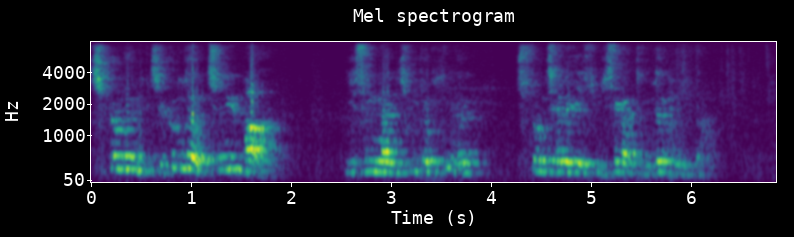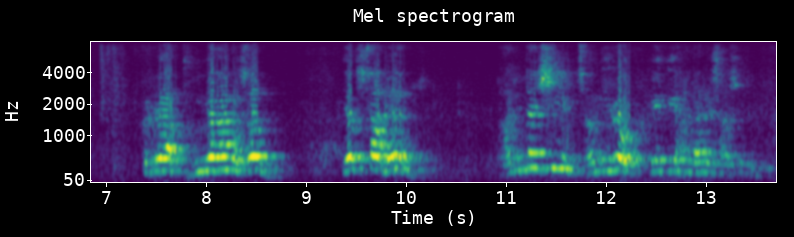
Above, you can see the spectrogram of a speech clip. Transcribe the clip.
지금은 지금도 친일파 이승만 추종, 추종 세력의 위세가 등등합니다. 그러나 분명한 것은 역사는 반드시 정의로 회귀한다는 사실입니다.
